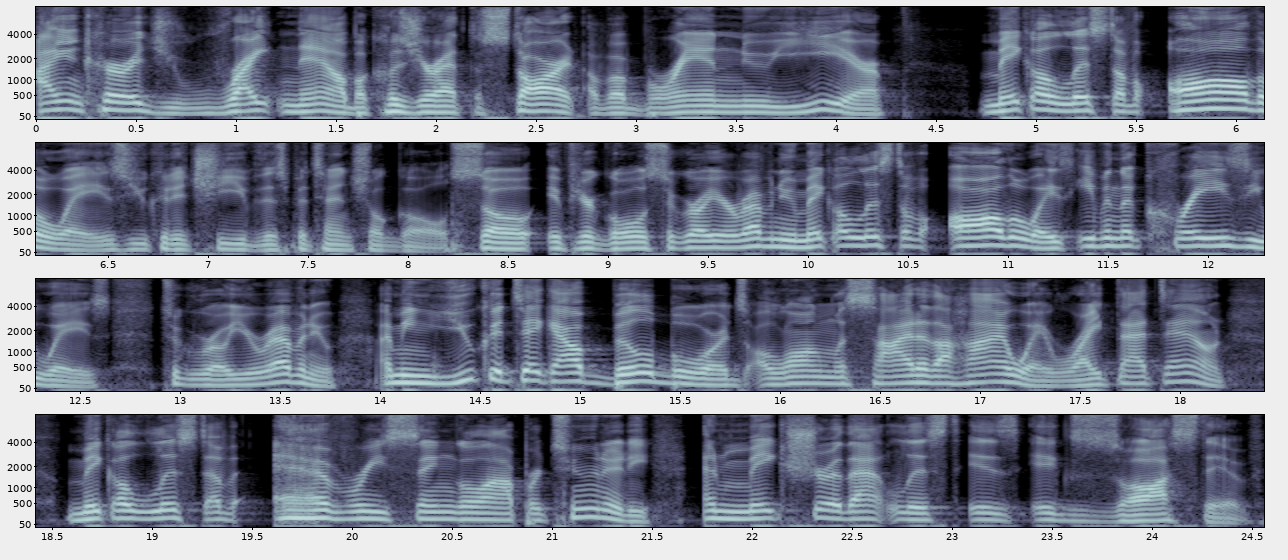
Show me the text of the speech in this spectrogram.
I encourage you right now, because you're at the start of a brand new year, make a list of all the ways you could achieve this potential goal. So, if your goal is to grow your revenue, make a list of all the ways, even the crazy ways to grow your revenue. I mean, you could take out billboards along the side of the highway, write that down. Make a list of every single opportunity and make sure that list is exhaustive.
